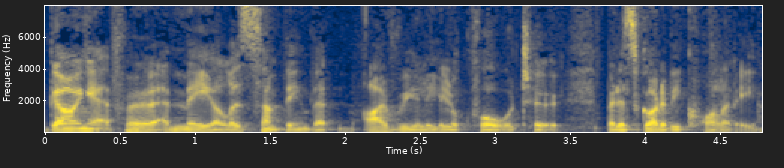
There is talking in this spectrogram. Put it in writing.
going out for a meal is something that I really look forward to, but it's got to be quality.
